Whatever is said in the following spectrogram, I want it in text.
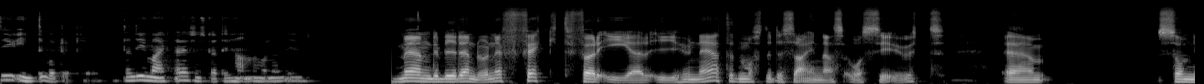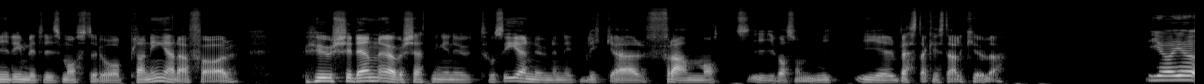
Det är ju inte vårt uppdrag. Utan det är marknaden som ska tillhandahålla det. Men det blir ändå en effekt för er i hur nätet måste designas och se ut. Um, som ni rimligtvis måste då planera för. Hur ser den översättningen ut hos er nu när ni blickar framåt i vad som ni, i er bästa kristallkula? Gör ju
